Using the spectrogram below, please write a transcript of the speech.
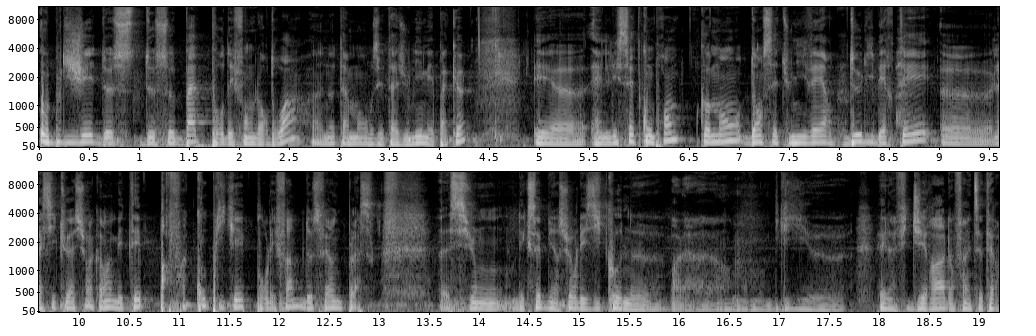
obligés de, se battre pour défendre leurs droits, euh, notamment aux États-Unis, mais pas que. Et elle essaie de comprendre comment, dans cet univers de liberté, la situation a quand même été parfois compliquée pour les femmes de se faire une place. Euh, si on accepte bien sûr les icônes, euh, voilà, Billy et la Fitzgerald, enfin, etc.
